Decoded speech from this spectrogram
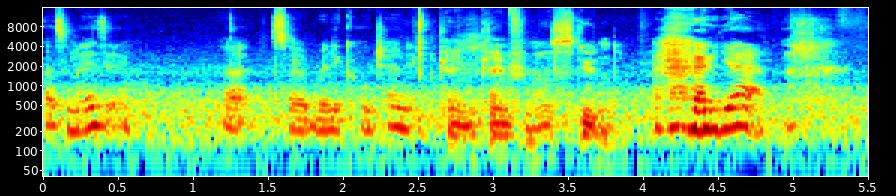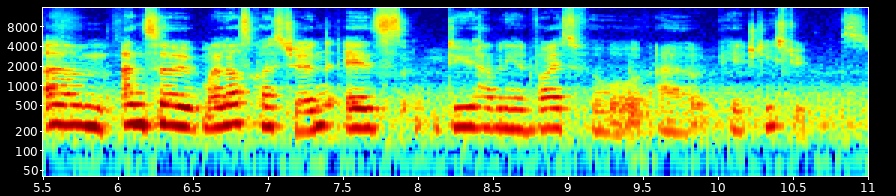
That's amazing. That's a really cool journey. Came, came from a student. yeah. Um, and so my last question is: Do you have any advice for uh, PhD students?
